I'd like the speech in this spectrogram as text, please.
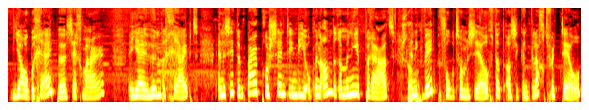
jou begrijpen, zeg maar. En jij hun begrijpt. En er zit een paar procent in die je op een andere manier praat. en ik weet bijvoorbeeld van mezelf dat als ik een klacht vertel...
